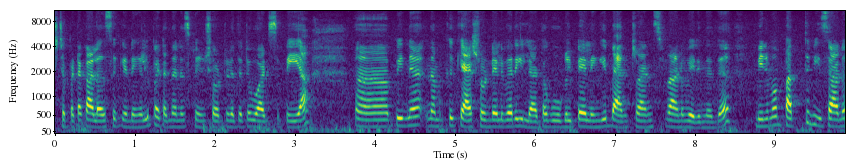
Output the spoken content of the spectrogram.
ഇഷ്ടപ്പെട്ട കളേഴ്സൊക്കെ ഉണ്ടെങ്കിൽ പെട്ടെന്ന് തന്നെ സ്ക്രീൻഷോട്ട് എടുത്തിട്ട് വാട്സപ്പ് ചെയ്യുക പിന്നെ നമുക്ക് ക്യാഷ് ഓൺ ഡെലിവറി ഇല്ല ഗൂഗിൾ പേ അല്ലെങ്കിൽ ബാങ്ക് ട്രാൻസ്ഫർ ആണ് വരുന്നത്. മിനിമം പത്ത് പീസാണ്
